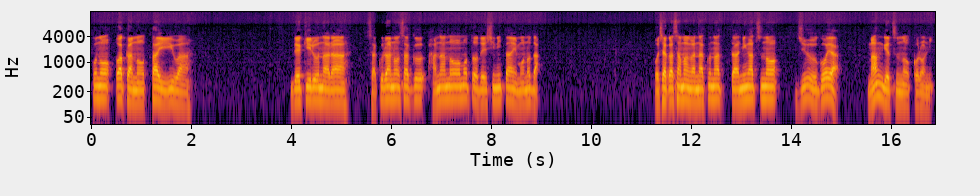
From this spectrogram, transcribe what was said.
この和歌の大意は、できるなら桜の咲く花のもで死にたいものだ。お釈迦様が亡くなった2月の15や満月の頃に、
